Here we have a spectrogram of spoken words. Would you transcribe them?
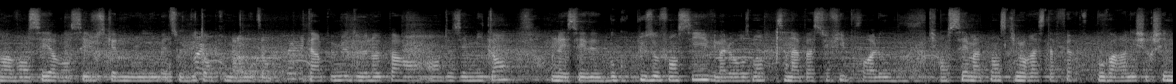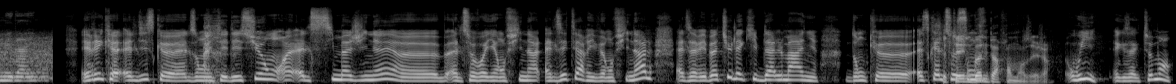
ont avancé, avancé jusqu'à nous, mettre ce but en première mi-temps. C'était un peu mieux de notre part en, en deuxième mi-temps. On a essayé d'être beaucoup plus offensive. Malheureusement, ça n'a pas suffi pour aller au bout. On sait maintenant ce qu'il nous reste à faire pour pouvoir aller chercher une médaille. Eric, elles disent qu'elles ont été déçues. On- Elles s'imaginaient, euh, elles se voyaient en finale. Elles étaient arrivées en finale. Elles avaient battu l'équipe d'Allemagne. Donc, euh, est-ce qu'elles se C'était sont une bonne performance déjà. Oui, exactement.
